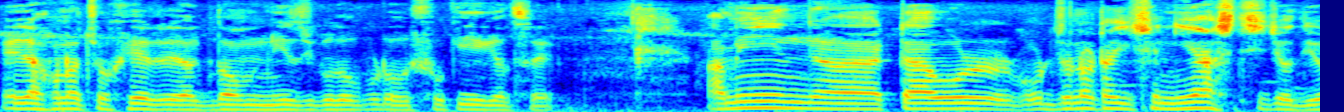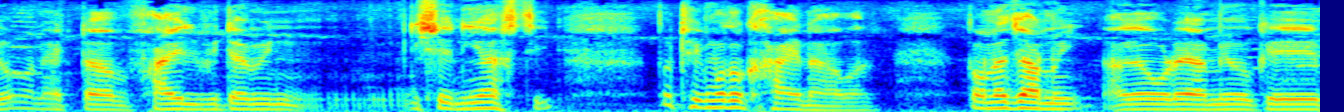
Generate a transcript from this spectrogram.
এই দেখো না চোখের একদম নিচগুলো পুরো শুকিয়ে গেছে। আমি একটা ওর ওর জন্য একটা ইসে নিয়ে আসছি যদিও মানে একটা ফাইল, ভিটামিন ইসে নিয়ে আসছি, তো ঠিকমতো খায় না আবার। তো তোমরা জানোই, আগে ওরে আমি ওকে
